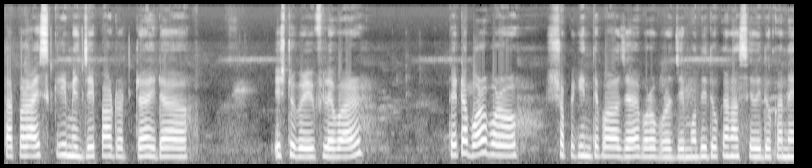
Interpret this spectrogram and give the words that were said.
তারপর আইসক্রিমের যে পাউডারটা এটা স্ট্রবেরি ফ্লেভার তো এটা বড় বড় শপে কিনতে পাওয়া যায়, বড় বড় যে মুদি দোকান আছে, ওই দোকানে।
